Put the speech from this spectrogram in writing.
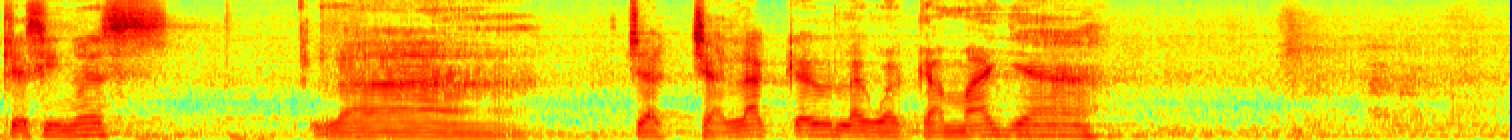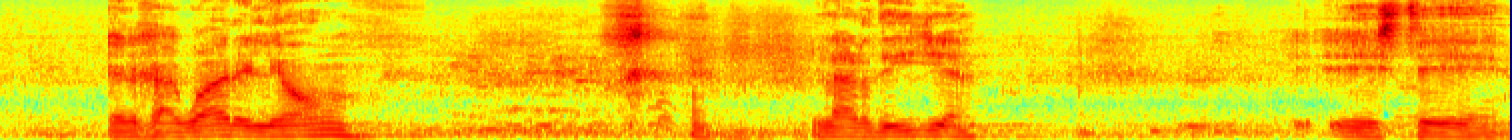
Que si no es la chachalaca, la guacamaya, el jaguar, el león, la ardilla, este,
